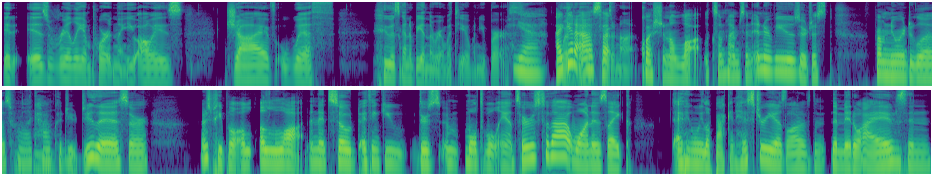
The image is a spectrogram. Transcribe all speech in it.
it is really important that you always jive with who is going to be in the room with you when you birth. Yeah. I get asked that or not. question a lot, like sometimes in interviews or just from newer doulas who are like, "How Mhm. could you do this?" Or there's people a, a lot, and it's so. I think you there's um, multiple answers to that. One is like, I think when we look back in history, as a lot of the, the midwives and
